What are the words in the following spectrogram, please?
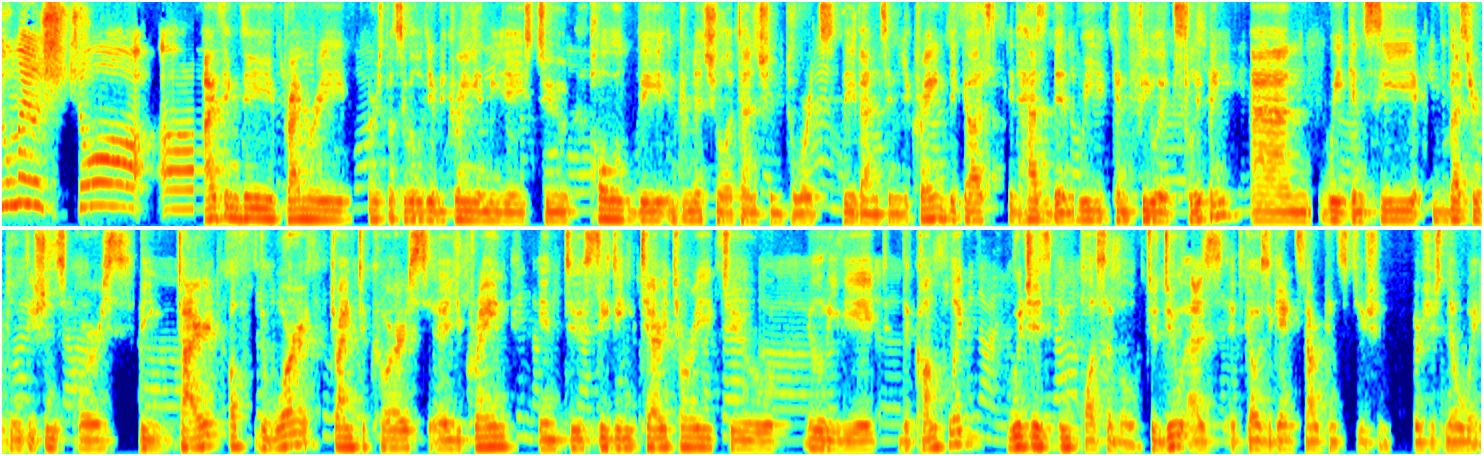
Думаю, що I think the primary responsibility of Ukrainian media is to hold the international attention towards the events in Ukraine because it has been, we can feel it slipping and we can see Western politicians, of course, being tired of the war, trying to coerce uh, Ukraine into ceding territory to alleviate the conflict, which is impossible to do as it goes against our constitution. There's just no way.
